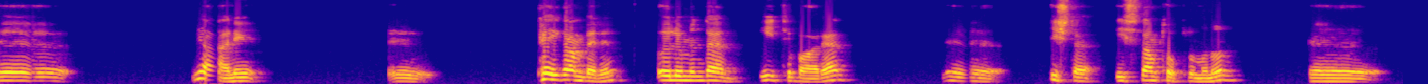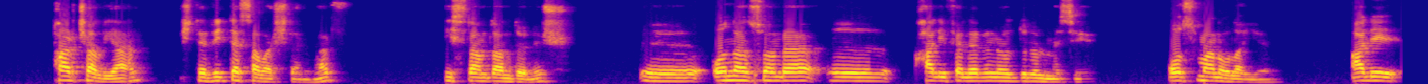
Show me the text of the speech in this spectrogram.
E, yani e, peygamberin ölümünden itibaren e, işte İslam toplumunun e, parçalayan işte ridde savaşları var. İslam'dan dönüş, ee, ondan sonra e, halifelerin öldürülmesi, Osman olayı, Ali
